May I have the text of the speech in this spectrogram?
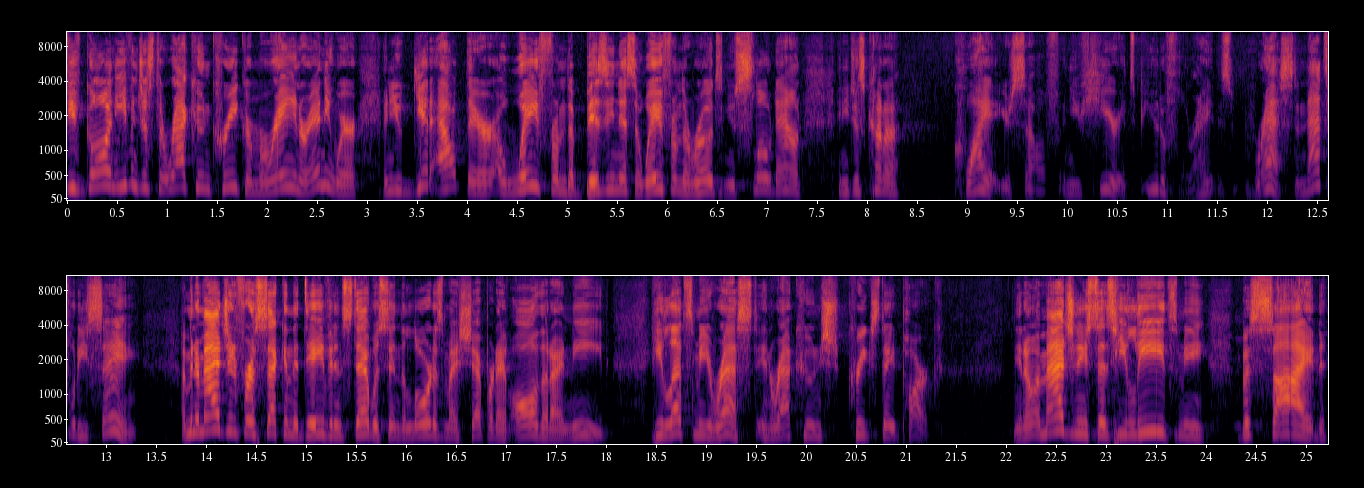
you've gone even just to Raccoon Creek or Moraine or anywhere, and you get out there away from the busyness, away from the roads, and you slow down and you just kind of quiet yourself and you hear, it's beautiful, right? It's rest. And that's what he's saying. I mean, imagine for a second that David instead was saying, The Lord is my shepherd, I have all that I need. He lets me rest in Raccoon Creek State Park. You know, imagine he says he leads me beside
